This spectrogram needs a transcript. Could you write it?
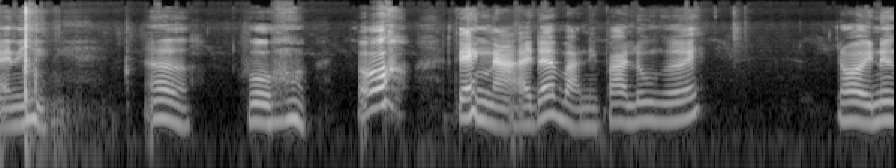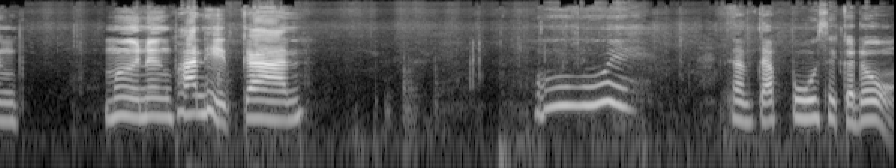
อันนี้ เออโหโอ้แต่งหนาได้บัดนี้ป้าลุงเอ้ยร้อยหนึ่งมือหนึ่งพันเหตุการณ์โอ้ยทำจับปูใส่กระดง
